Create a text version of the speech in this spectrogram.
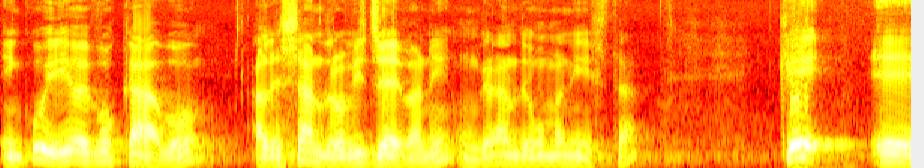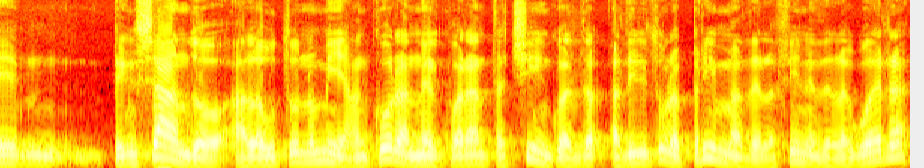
in cui io evocavo Alessandro Vigevani, un grande umanista, che eh, pensando all'autonomia ancora nel 1945, addirittura prima della fine della guerra,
